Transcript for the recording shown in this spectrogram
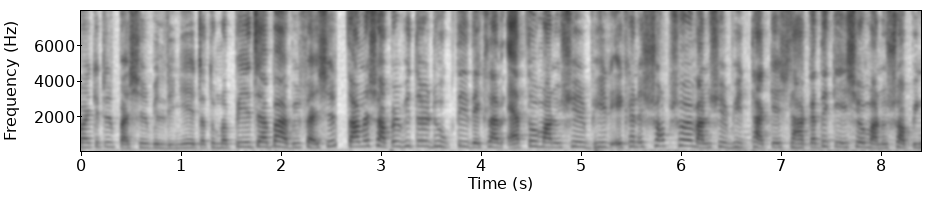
মার্কেটের পাশের বিল্ডিংয়ে এটা তোমরা পেয়ে যাবে আবির ফ্যাশন তো আমরা শপের ভিতরে ঢুকতেই দেখলাম এত মানুষের ভিড়। এখানে সবসময় মানুষের ভিড় থাকে। ঢাকা থেকে এসেও মানুষ শপিং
